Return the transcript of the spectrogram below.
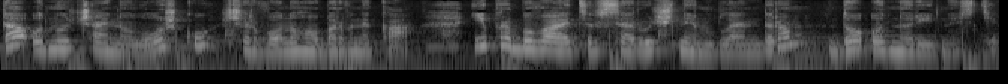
та 1 чайну ложку червоного барвника і пробиваю це все ручним блендером до однорідності.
